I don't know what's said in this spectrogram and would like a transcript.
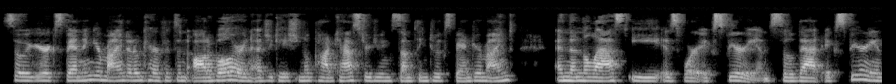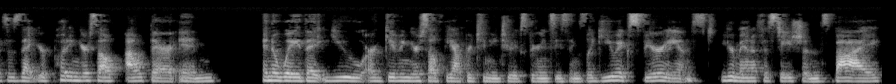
So you're expanding your mind. I don't care if it's an audible or an educational podcast, you're doing something to expand your mind. And then the last E is for experience. So that experience is that you're putting yourself out there in, in a way that you are giving yourself the opportunity to experience these things. Like you experienced your manifestations by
